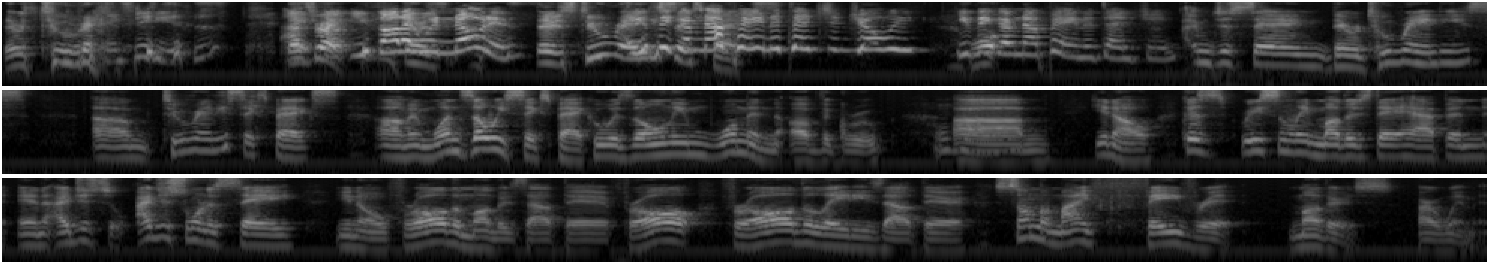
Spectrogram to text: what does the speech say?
There was two Randys. That's I right. You thought I There would was- notice. There's two Randy You think I'm not Sixpacks. paying attention, Joey? You think Well- I'm not paying attention? I'm just saying there were two Randys, um, two Randy six packs, um, and one Zoe six pack who was the only woman of the group. Mm-hmm. Um, you know, because recently Mother's Day happened, and I just I just want to say, you know, for all the mothers out there, for all for all the ladies out there, some of my favorite mothers are women.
